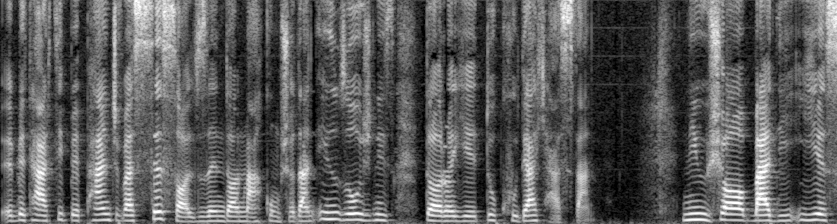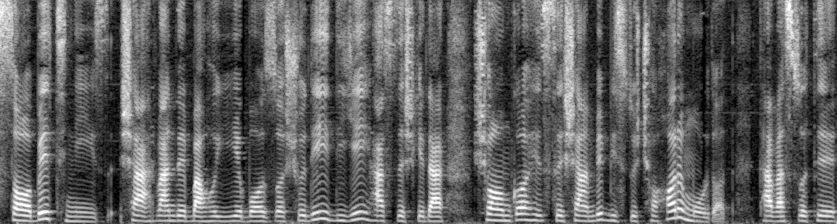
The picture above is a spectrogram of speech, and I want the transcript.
به ترتیب به پنج و سه سال زندان محکوم شدند. این زوج نیز دارای دو کودک هستند. نیوشا بدیعی ثابت نیز شهروند بهایی بازداشت شده دیگه هستش که در شامگاه سهشنبه 24 مرداد توسط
